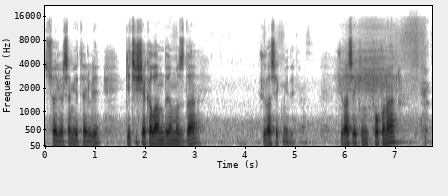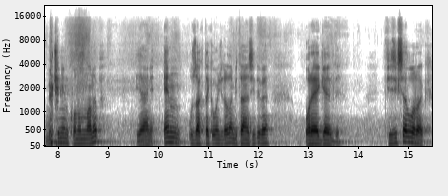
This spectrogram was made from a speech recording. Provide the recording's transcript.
söylersem yeterli. Geçiş yakalandığımızda Jurasek miydi? Jurasek'in topuna Muçi'nin konumlanıp yani en uzaktaki oyunculardan bir tanesiydi ve oraya geldi. Fiziksel olarak,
